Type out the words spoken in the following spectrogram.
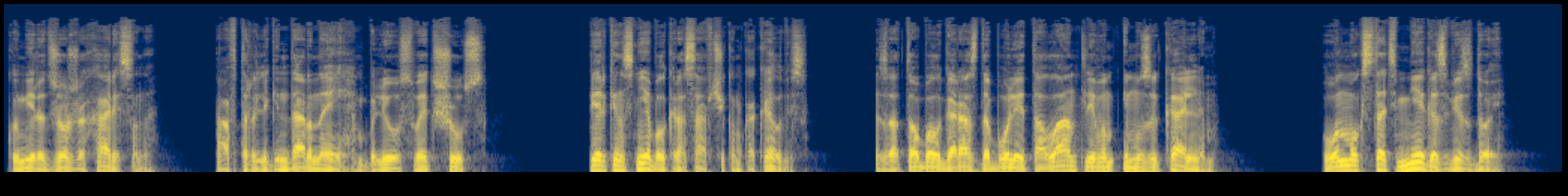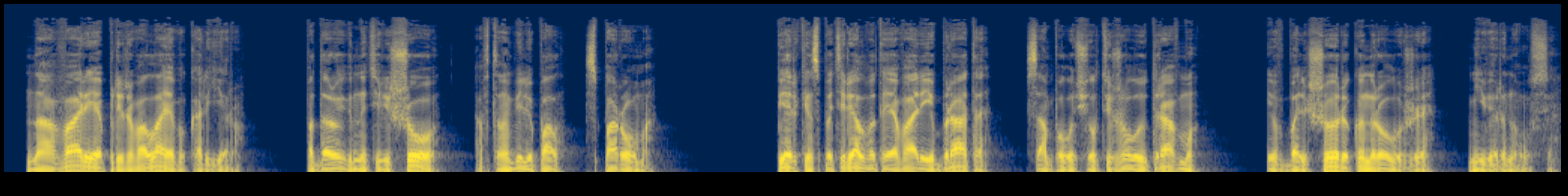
кумира Джорджа Харрисона – автор легендарной «Blue Sweat Shoes». Перкинс не был красавчиком, как Элвис. Зато был гораздо более талантливым и музыкальным. Он мог стать мегазвездой. Но авария прервала его карьеру. По дороге на телешоу автомобиль упал с парома. Перкинс потерял в этой аварии брата, сам получил тяжелую травму и в большой рок-н-ролл уже не вернулся.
